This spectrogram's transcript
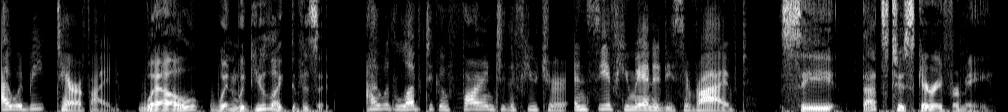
I would be terrified. Well, when would you like to visit? I would love to go far into the future and see if humanity survived. See, that's too scary for me.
